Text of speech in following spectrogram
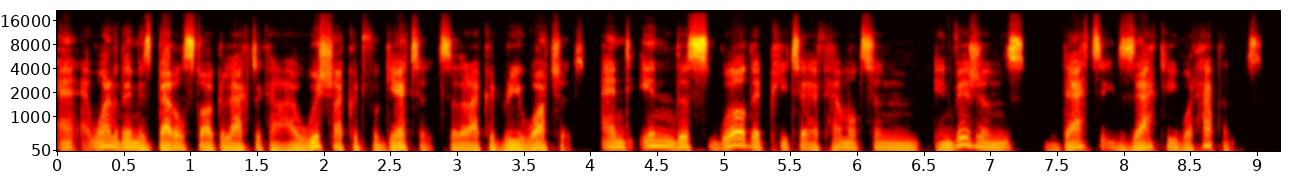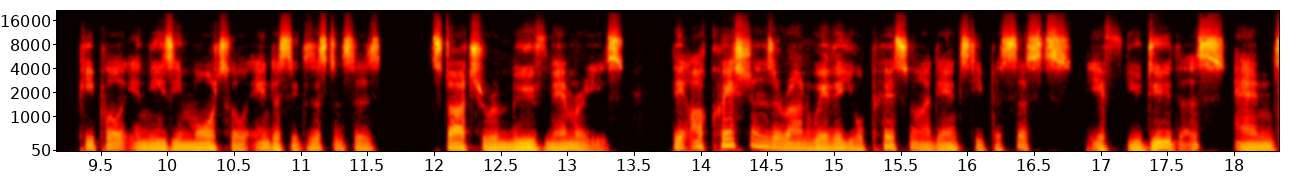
And one of them is Battlestar Galactica. I wish I could forget it so that I could rewatch it. And in this world that Peter F. Hamilton envisions, that's exactly what happens. People in these immortal, endless existences start to remove memories. There are questions around whether your personal identity persists if you do this. And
